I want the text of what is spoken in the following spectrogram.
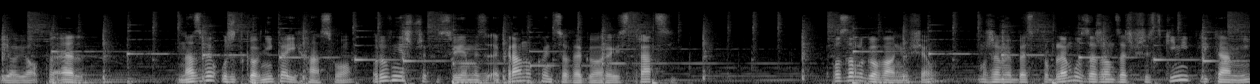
jojo.pl. Nazwę użytkownika i hasło również przepisujemy z ekranu końcowego rejestracji. Po zalogowaniu się możemy bez problemu zarządzać wszystkimi plikami,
